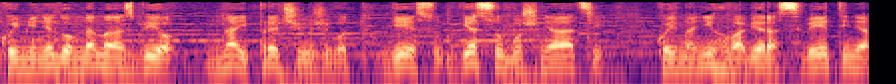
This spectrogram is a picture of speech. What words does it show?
kojim je njegov namaz bio najpreći u životu? Gdje su, gdje su bošnjaci kojima njihova vjera svetinja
